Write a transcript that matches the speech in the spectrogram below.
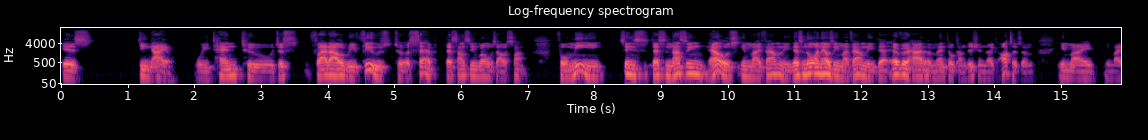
is denial. We tend to just flat out refuse to accept that something wrong with our son. For me, since there's nothing else in my family, there's no one else in my family that ever had a mental condition like autism. In my in my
